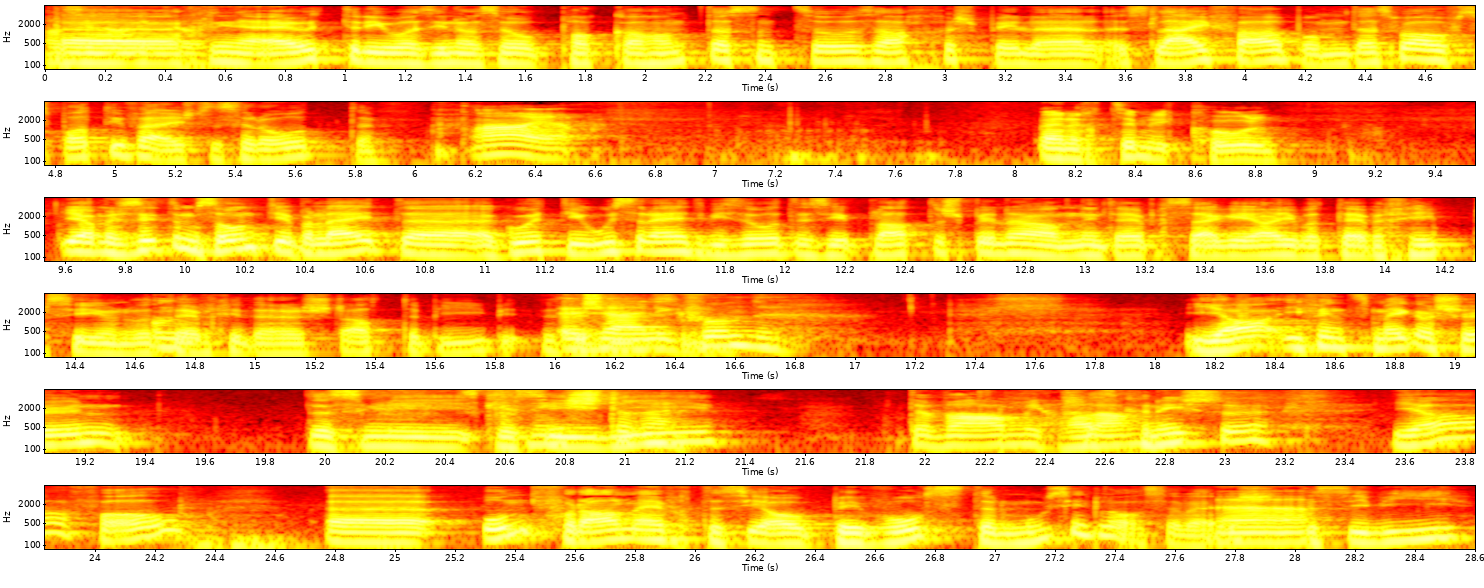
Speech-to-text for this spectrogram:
Äh, kleine Ältere, wo sie noch so Pocahontas und so Sachen spielen. Ein Live-Album, das war auf Spotify, ist das rote. Ah, ja. Eigentlich ziemlich cool. Ich habe mir seit dem Sonntag überlegt, äh, eine gute Ausrede, wieso dass ich Platten spielen habe und nicht einfach sagen, ja, ich will einfach hip sein und Und- einfach in der Stadt dabei dabei Hast du eine sein. gefunden? Ja, ich finde es mega schön, dass, mich, Das dass ich Knistern. wie... Der warme Klang. knistern? Ja, voll. Äh, und vor allem einfach, dass ich auch bewusster Musik höre, weißt? Ja. Dass ich wie,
